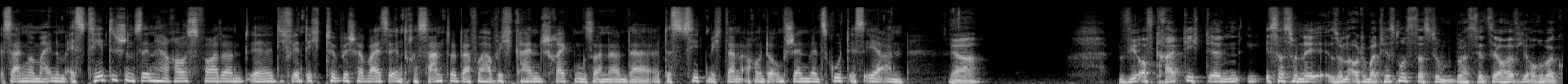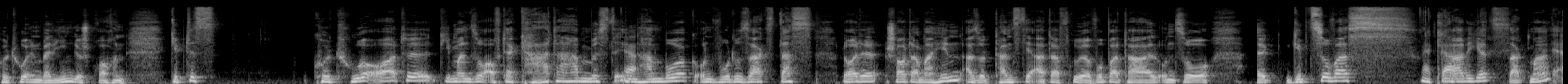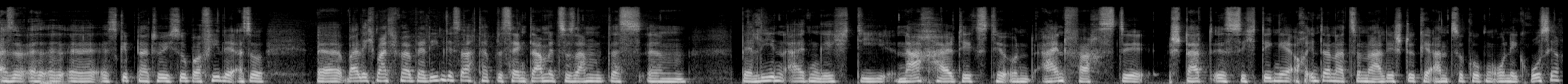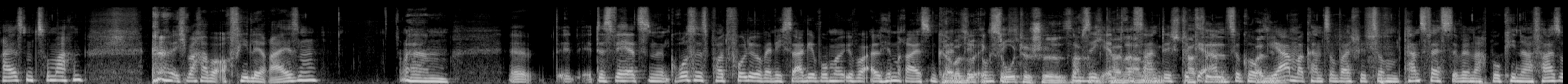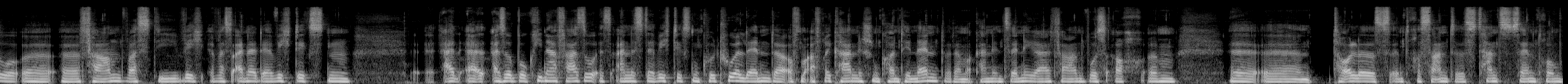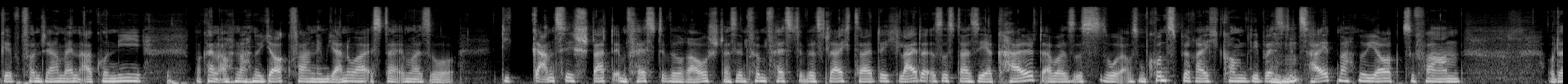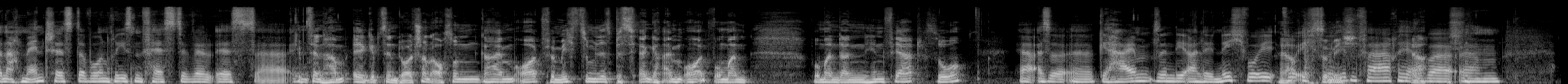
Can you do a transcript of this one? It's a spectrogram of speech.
sagen wir mal, in einem ästhetischen Sinn herausfordernd, äh, die finde ich typischerweise interessant und davor habe ich keinen Schrecken, sondern da, das zieht mich dann auch unter Umständen, wenn es gut ist, eher an. Ja. Wie oft treibt dich denn, ist das so, eine, so ein Automatismus, dass du, du hast jetzt sehr häufig auch über Kultur in Berlin gesprochen. Gibt es Kulturorte, die man so auf der Karte haben müsste in ja. Hamburg und wo du sagst, das, Leute, schaut da mal hin. Also Tanztheater früher Wuppertal und so. Äh, gibt's sowas Na klar. gerade jetzt? Sag mal. Also äh, äh, es gibt natürlich super viele. Also äh, weil ich manchmal Berlin gesagt habe, das hängt damit zusammen, dass ähm, Berlin eigentlich die nachhaltigste und einfachste Stadt ist, sich Dinge, auch internationale Stücke anzugucken, ohne große Reisen zu machen. Ich mache aber auch viele Reisen. Ähm, äh, das wäre jetzt ein großes Portfolio, wenn ich sage, wo man überall hinreisen könnte. Ja, aber so exotische um sich, Sachen, um sich interessante Ahnung, Stücke Kassel, anzugucken. Ja, man kann zum Beispiel zum Tanzfestival nach Burkina Faso äh, äh fahren, was die, was einer der wichtigsten also Burkina Faso ist eines der wichtigsten Kulturländer auf dem afrikanischen Kontinent oder man kann in Senegal fahren, wo es auch ähm, äh, äh, tolles, interessantes Tanzzentrum gibt von Germaine Aconi. Man kann auch nach New York fahren. Im Januar ist da immer so die ganze Stadt im Festivalrausch. Da sind fünf Festivals gleichzeitig. Leider ist es da sehr kalt, aber es ist so aus dem Kunstbereich kommt die beste mhm. Zeit nach New York zu fahren oder nach Manchester, wo ein Riesenfestival ist. Äh, Gibt es in, äh, gibt's in Deutschland auch so einen geheimen Ort, für mich zumindest bisher einen geheimen Ort, wo man, wo man dann hinfährt, so? Ja, also äh, geheim sind die alle nicht, wo ich, ja, wo ich so mich. hinfahre, ja. aber ähm,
